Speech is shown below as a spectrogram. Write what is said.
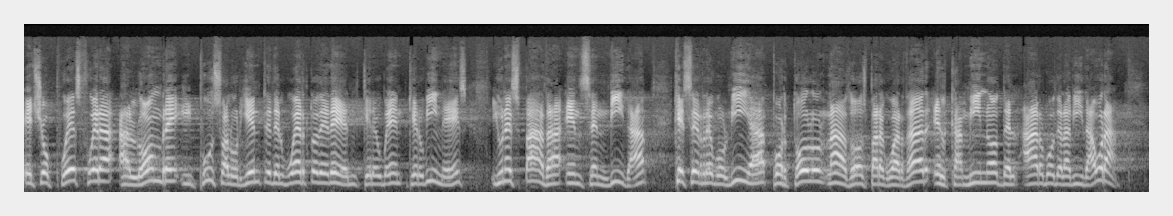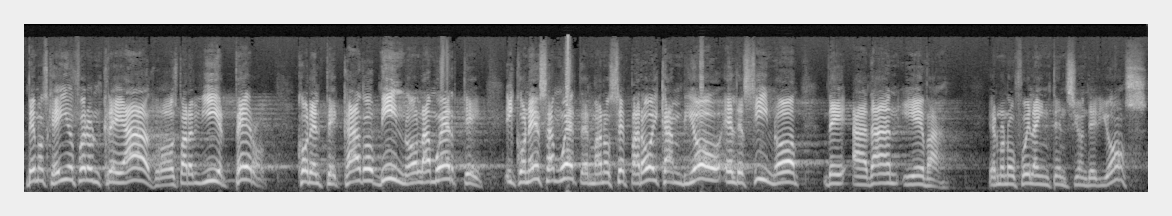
echó pues fuera al hombre y puso al oriente del huerto de Edén querubines y una espada encendida que se revolvía por todos lados para guardar el camino del árbol de la vida. Ahora, Vemos que ellos fueron creados para vivir, pero con el pecado vino la muerte. Y con esa muerte, hermanos, separó y cambió el destino de Adán y Eva. Hermano, fue la intención de Dios.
